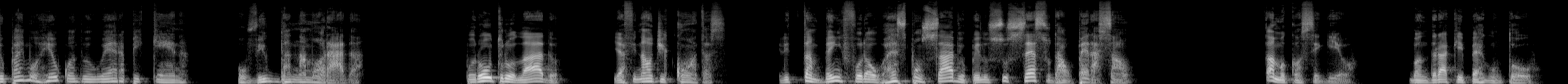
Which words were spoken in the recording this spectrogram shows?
Meu pai morreu quando eu era pequena, ouviu da namorada. Por outro lado, e afinal de contas, ele também fora o responsável pelo sucesso da operação. Como conseguiu? Mandrake perguntou.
